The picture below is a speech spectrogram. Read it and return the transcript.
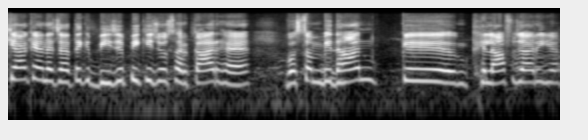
क्या कहना चाहते हैं कि बीजेपी की जो सरकार है वो संविधान के खिलाफ जा रही है?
